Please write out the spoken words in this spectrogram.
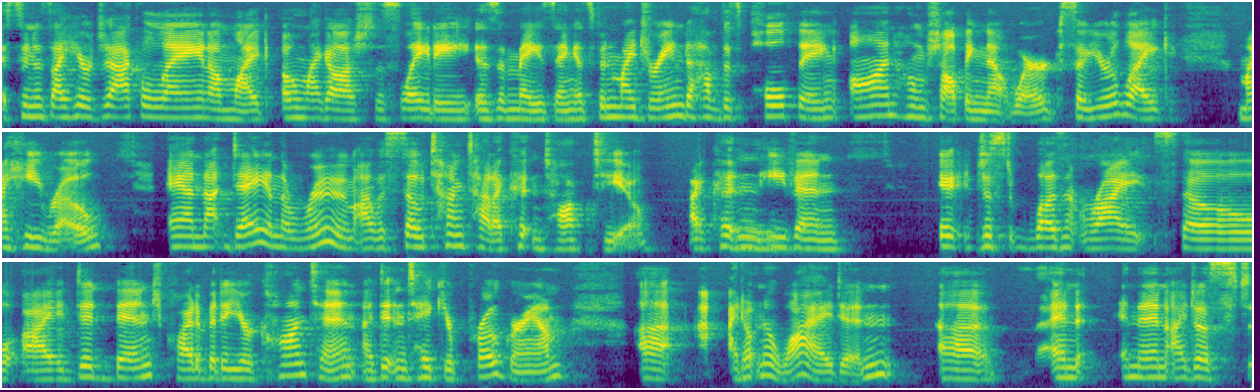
As soon as I hear Jack LaLanne, I'm like, oh my gosh, this lady is amazing. It's been my dream to have this pole thing on Home Shopping Network. So you're like my hero. And that day in the room, I was so tongue tied, I couldn't talk to you. I couldn't mm. even it just wasn't right. So I did binge quite a bit of your content. I didn't take your program. Uh, I don't know why I didn't. Uh, and and then I just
